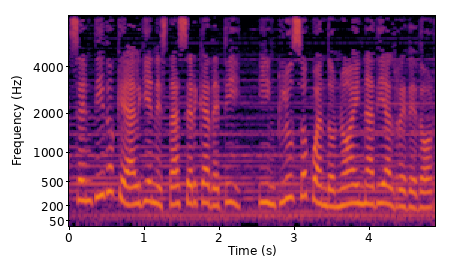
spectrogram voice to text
sentido que alguien está cerca de ti, incluso cuando no hay nadie alrededor?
